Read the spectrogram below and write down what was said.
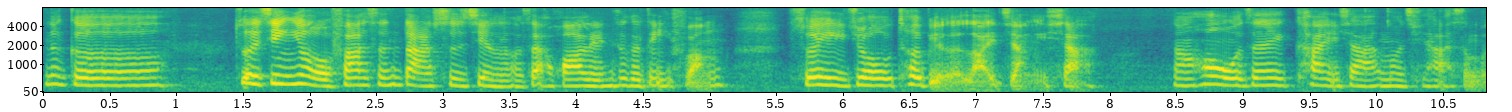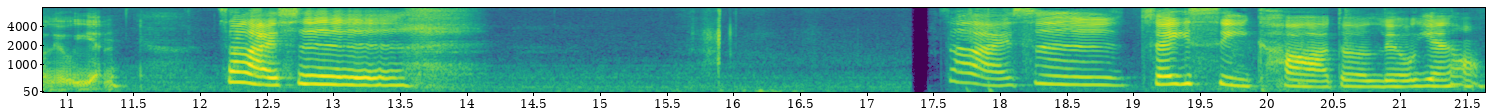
那个最近又有发生大事件了，在花莲这个地方，所以就特别的来讲一下。然后我再看一下有没有其他什么留言。再来是。再来是 Jessica 的留言哦，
